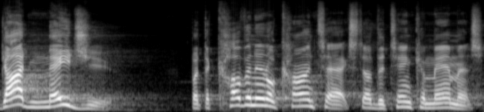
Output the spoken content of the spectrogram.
God made you. But the covenantal context of the Ten Commandments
